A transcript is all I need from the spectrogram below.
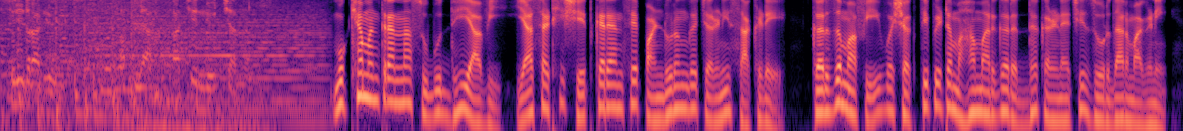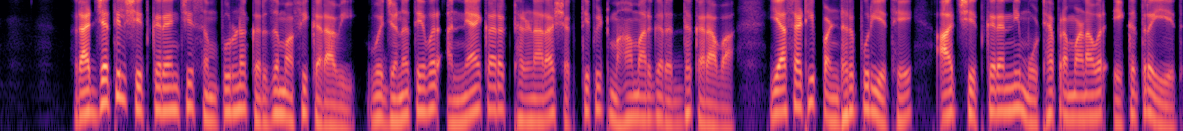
वसुंधरा न्यूज आपल्या हक्काचे न्यूज चॅनल. मुख्यमंत्र्यांना सुबुद्धी यावी यासाठी शेतकऱ्यांचे पांडुरंग चरणी साकडे कर्जमाफी व शक्तीपीठ महामार्ग रद्द करण्याची जोरदार मागणी. राज्यातील शेतकऱ्यांची संपूर्ण कर्जमाफी करावी व जनतेवर अन्यायकारक ठरणारा शक्तीपीठ महामार्ग रद्द करावा यासाठी पंढरपूर येथे आज शेतकऱ्यांनी मोठ्या प्रमाणावर एकत्र येत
